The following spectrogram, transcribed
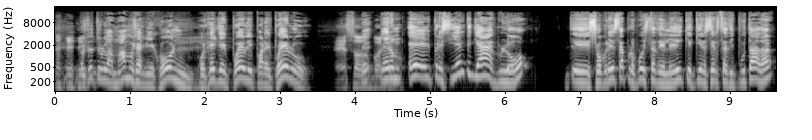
Nosotros lo amamos al viejón, porque es del pueblo y para el pueblo. Eso, don Poncho. Pero el presidente ya habló eh, sobre esta propuesta de ley que quiere hacer esta diputada.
